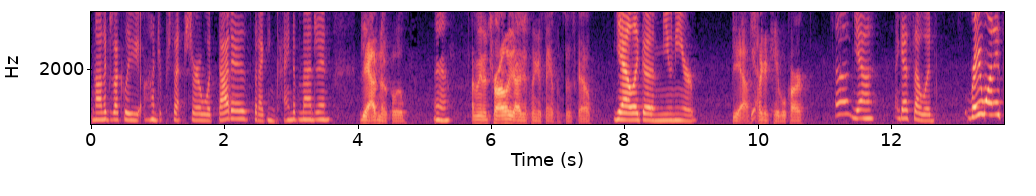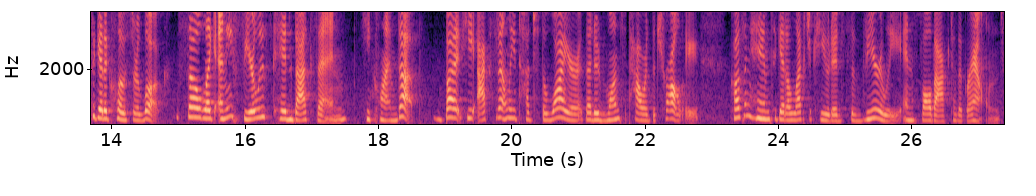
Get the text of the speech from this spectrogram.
Not exactly 100% sure what that is, but I can kind of imagine. Yeah, I have no clue. Eh. I mean, a trolley, I just think of San Francisco. Yeah, like a Muni or. Yeah, Yeah. like a cable car. Oh, yeah, I guess that would. Ray wanted to get a closer look, so, like any fearless kid back then, he climbed up. But he accidentally touched the wire that had once powered the trolley, causing him to get electrocuted severely and fall back to the ground.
